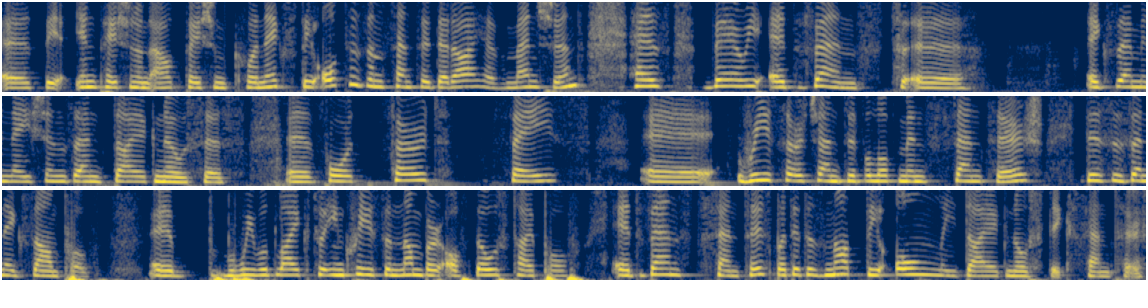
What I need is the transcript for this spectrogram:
at the inpatient and outpatient clinics. The autism center that I have mentioned has very advanced uh, examinations and diagnosis uh, for third phase Research and Development Center. This is an example. Uh, we would like to increase the number of those type of advanced centers, but it is not the only diagnostic center.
